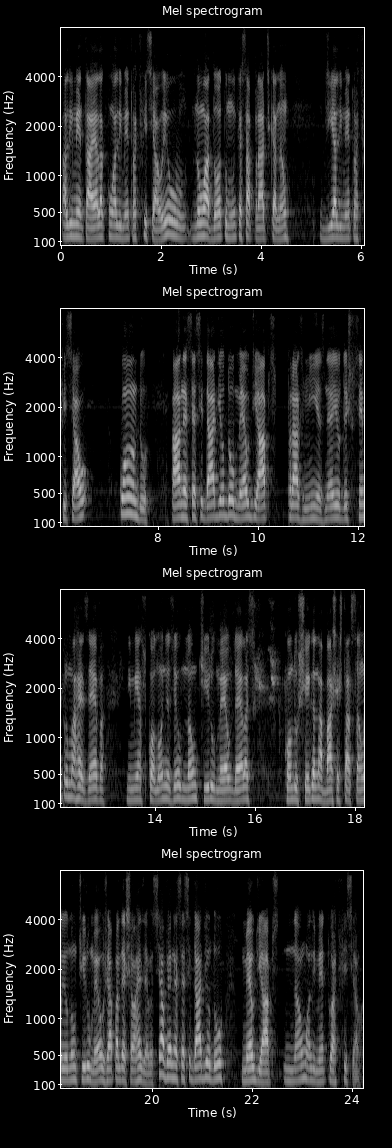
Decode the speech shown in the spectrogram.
alimentar ela com alimento artificial. Eu não adoto muito essa prática não de alimento artificial quando a necessidade, eu dou mel de apis para as minhas, né? Eu deixo sempre uma reserva em minhas colônias, eu não tiro o mel delas quando chega na baixa estação, eu não tiro o mel já para deixar uma reserva. Se houver necessidade, eu dou mel de apis, não alimento artificial.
